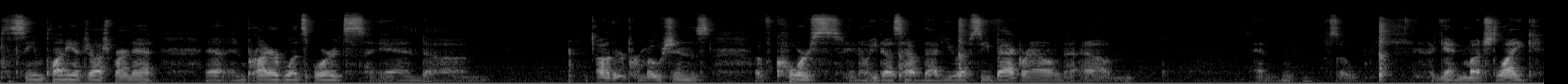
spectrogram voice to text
seen plenty of Josh Barnett uh, in prior blood sports and um, other promotions. Of course, you know he does have that UFC background, um, and so again, much like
